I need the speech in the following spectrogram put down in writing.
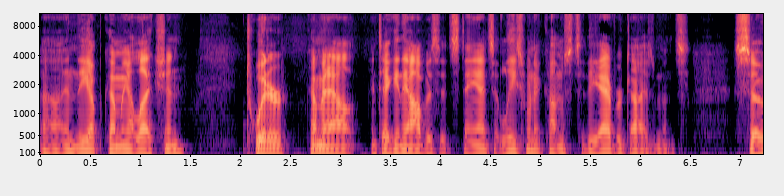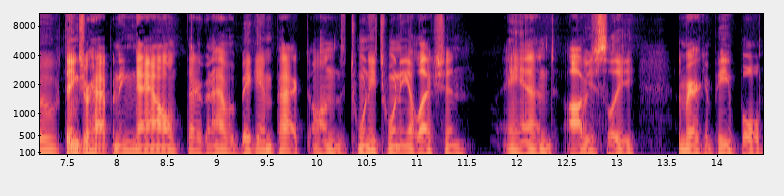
uh, in the upcoming election. Twitter coming out and taking the opposite stance, at least when it comes to the advertisements. So things are happening now that are going to have a big impact on the 2020 election. And obviously, the American people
